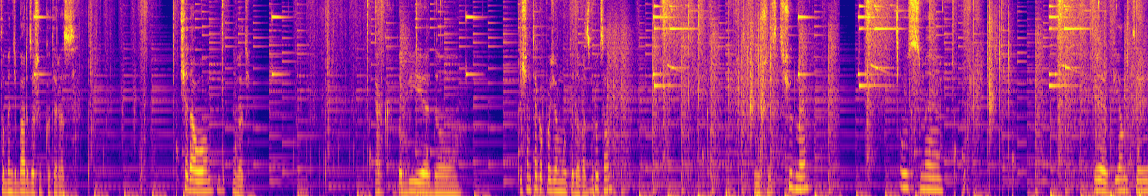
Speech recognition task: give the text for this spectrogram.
To będzie bardzo szybko teraz się dało wykonywać. Dobiję do dziesiątego poziomu, to do Was wrócę. Już jest siódmy. Ósmy. Dziewiąty.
